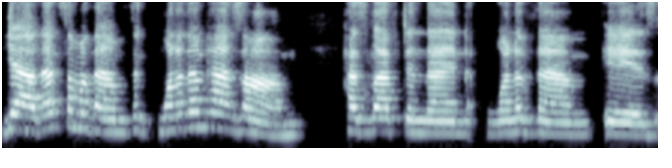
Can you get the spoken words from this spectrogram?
Yeah, that's some of them. The one of them has um has left and then one of them is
